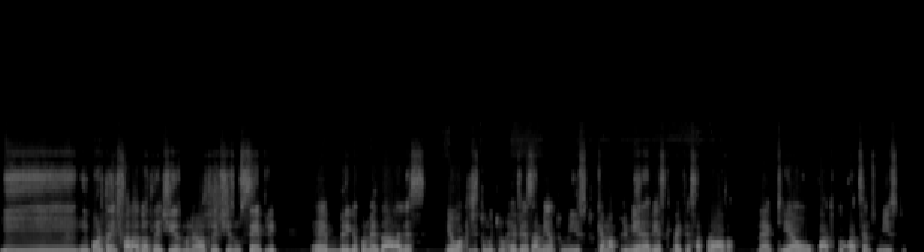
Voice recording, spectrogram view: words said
E importante falar do atletismo, né? O atletismo sempre é, briga por medalhas. Eu acredito muito no revezamento misto, que é uma primeira vez que vai ter essa prova, né? Que é o 4x400 misto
